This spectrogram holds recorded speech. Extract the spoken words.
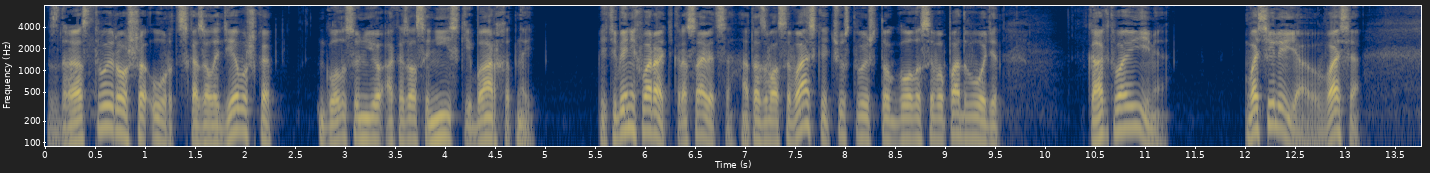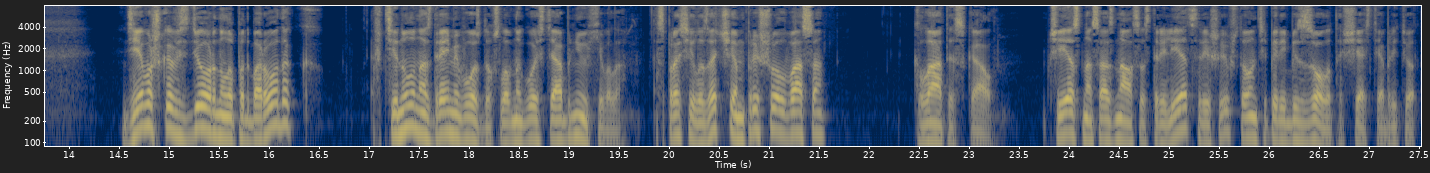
«Здравствуй, Роша Урт», — сказала девушка. Голос у нее оказался низкий, бархатный. «И тебе не хворать, красавица», — отозвался Васька, чувствуя, что голос его подводит — как твое имя? Василий я, Вася. Девушка вздернула подбородок, втянула ноздрями воздух, словно гостя обнюхивала. Спросила, зачем пришел Васа? Клад искал. Честно сознался стрелец, решив, что он теперь и без золота счастье обретет.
